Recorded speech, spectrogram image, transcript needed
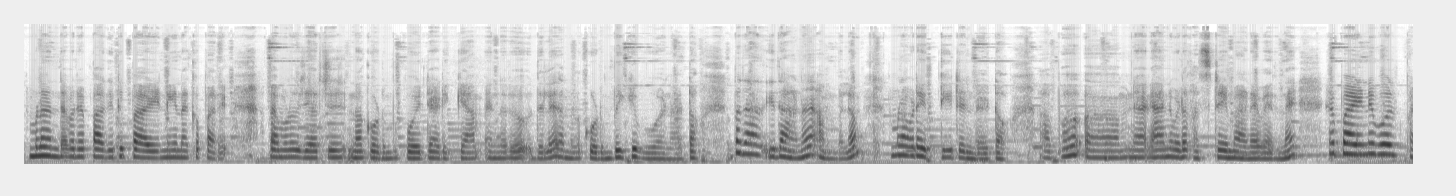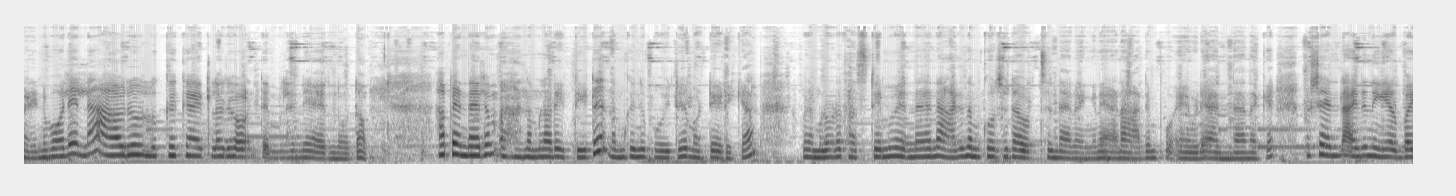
നമ്മൾ എന്താ പറയുക പകുതി പഴനി എന്നൊക്കെ പറയും. അപ്പോൾ നമ്മൾ വിചാരിച്ചു എന്നാൽ കൊടുമ്പ് പോയിട്ട് അടിക്കാം എന്നൊരു ഇതിൽ നമ്മൾ കൊടുമ്പിക്ക് പോവാണ് കേട്ടോ. അപ്പോൾ ഇതാ ഇതാണ് അമ്പലം. നമ്മളവിടെ എത്തിയിട്ടുണ്ട് കേട്ടോ. അപ്പോൾ ഞാൻ ഞാനിവിടെ ഫസ്റ്റ് ടൈമാണ് വരുന്നത് പഴനി പോലെ പഴനി പോലെയല്ല ആ ഒരു ലുക്കൊക്കെ ആയിട്ടുള്ളൊരു ടെമ്പിൾ തന്നെയായിരുന്നു കേട്ടോ. അപ്പോൾ എന്തായാലും നമ്മളവിടെ എത്തിയിട്ട് നമുക്കിനി പോയിട്ട് മുട്ടയടിക്കാം. അപ്പോൾ നമ്മളിവിടെ ഫസ്റ്റ് ടൈം വരുന്നതിന് ആദ്യം നമുക്ക് കുറച്ച് ഡൗട്ട്സ് ഉണ്ടായിരുന്നു. എങ്ങനെയാണ് ആദ്യം എവിടെയാണ് എന്താണെന്നൊക്കെ പക്ഷേ എന്റെ അതിന്റെ നിയർ ബൈ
